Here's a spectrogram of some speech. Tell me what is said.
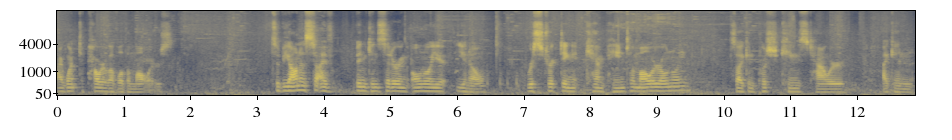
I want to power level the Maulers. To be honest, I've been considering only, you know, restricting campaign to Mauler only. So I can push King's Tower. I can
